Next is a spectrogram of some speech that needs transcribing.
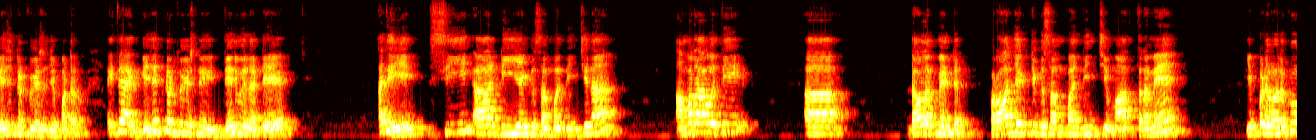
గెజెట్ నోటిఫికేషన్ చెప్పంటారు. అయితే ఆ గెజెట్ నోటిఫికేషన్ దేని మీద అంటే అది సిఆర్డిఏకు సంబంధించిన అమరావతి డెవలప్మెంట్ ప్రాజెక్టుకు సంబంధించి మాత్రమే ఇప్పటి వరకు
